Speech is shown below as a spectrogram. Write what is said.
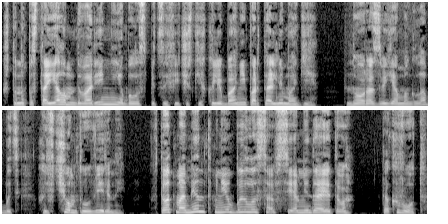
что на постоялом дворе не было специфических колебаний портальной магии. Но разве я могла быть хоть в чем то уверенной? В тот момент мне было совсем не до этого. Так вот,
